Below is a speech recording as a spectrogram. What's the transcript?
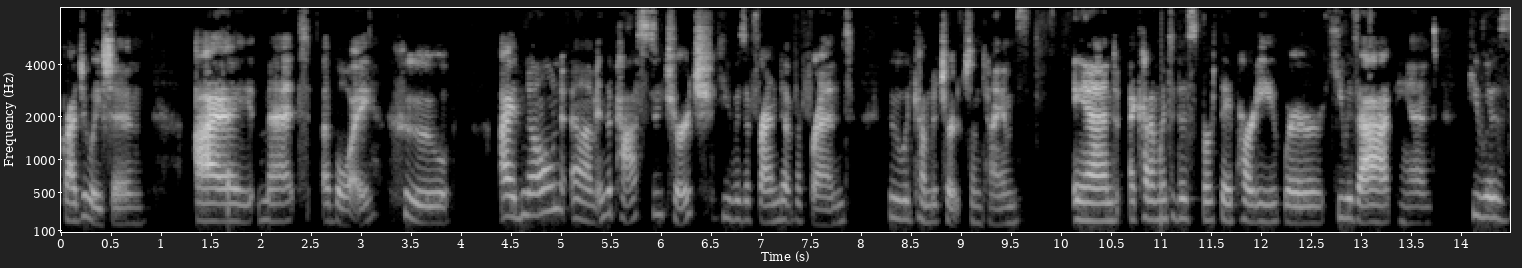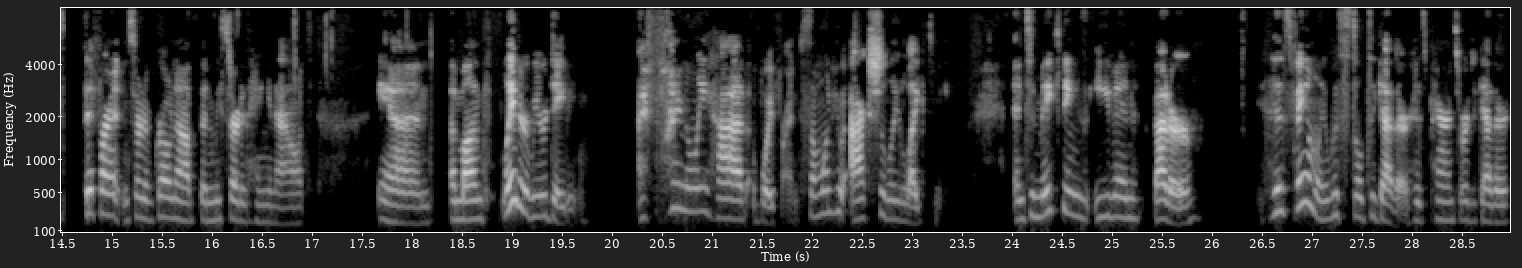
graduation, I met a boy who I'd known um, in the past through church. He was a friend of a friend who would come to church sometimes. And I kind of went to this birthday party where he was at, and he was different and sort of grown up, and we started hanging out. And a month later, we were dating. I finally had a boyfriend, someone who actually liked me. And to make things even better, his family was still together. His parents were together.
